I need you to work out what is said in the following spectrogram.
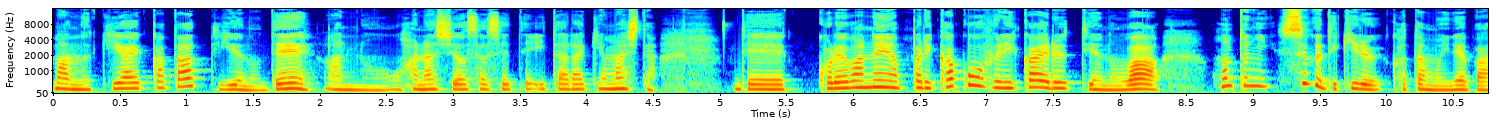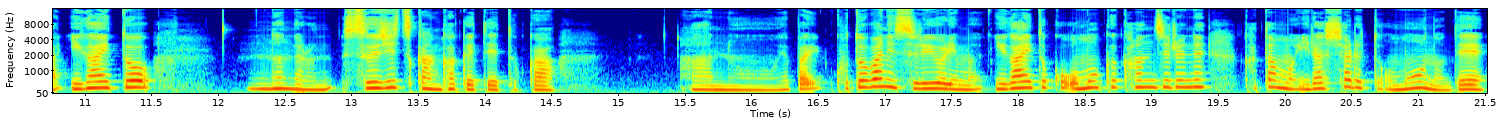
まあ、向き合い方っていうので、あの、お話をさせていただきました。で、これはね、やっぱり過去を振り返るっていうのは、本当にすぐできる方もいれば、意外と、なんだろう、数日間かけてとか、あの、やっぱり言葉にするよりも意外とこう重く感じるね、方もいらっしゃると思うので、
